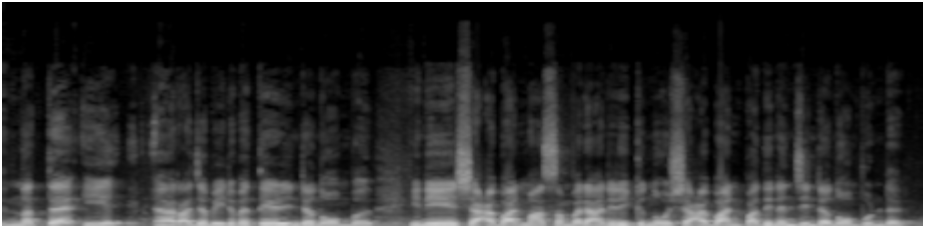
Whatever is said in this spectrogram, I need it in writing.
ഇന്നത്തെ ഈ റജബ് ഇരുപത്തേഴിന്റെ നോമ്പ് ഇനി ഷാബാൻ മാസം വരാനിരിക്കുന്നു ഷാബാൻ പതിനഞ്ചിന്റെ നോമ്പുണ്ട്.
